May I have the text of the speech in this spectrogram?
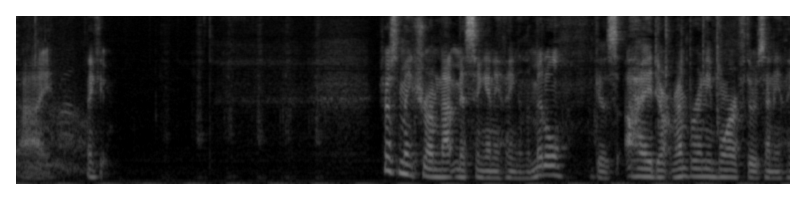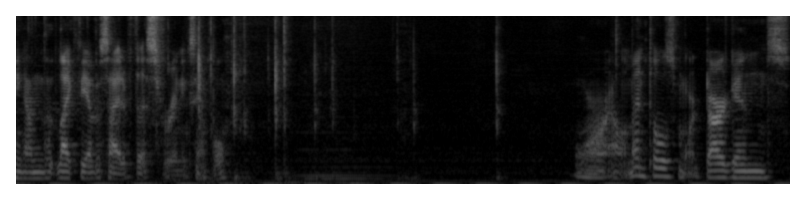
Die. Thank you. Just make sure I'm not missing anything in the middle, because I don't remember anymore if there's anything on the, like the other side of this, for an example. More elementals, more Dargans.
